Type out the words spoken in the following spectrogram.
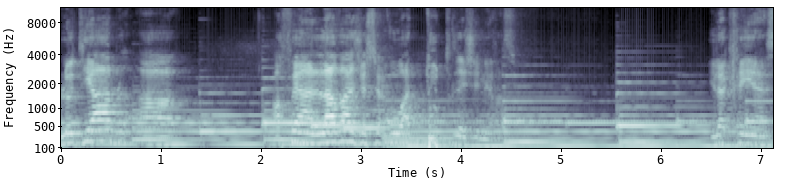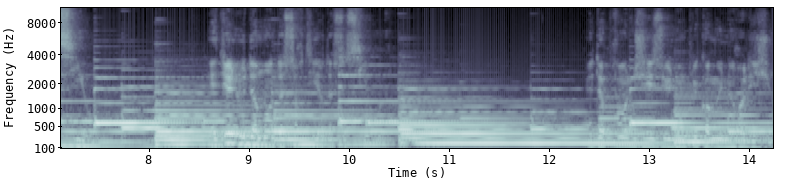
Le diable a, fait un lavage de cerveau à toutes les générations. Il a créé un sillon. Et Dieu nous demande de sortir de ce sillon-là. Et de prendre Jésus non plus comme une religion,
